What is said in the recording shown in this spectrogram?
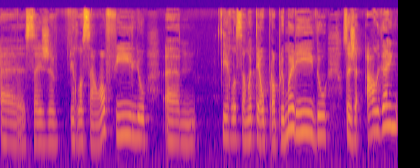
uh, seja em relação ao filho, um, em relação até ao próprio marido, ou seja, alguém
